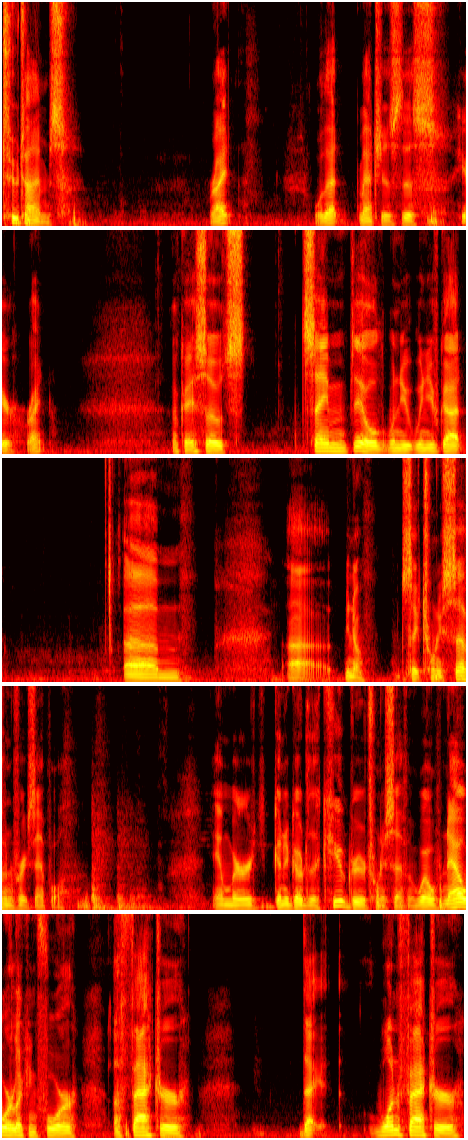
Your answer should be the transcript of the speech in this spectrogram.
two times, right? Well, that matches this here, right? Okay, so it's same deal when you when you've got um uh you know say 27 for example and we're going to go to the cubed root of 27. Well, now we're looking for a factor that one factor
